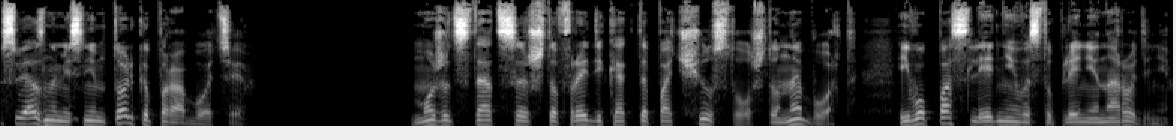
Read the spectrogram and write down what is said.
связанными с ним только по работе. Может статься, что Фредди как-то почувствовал, что Неборд — его последнее выступление на родине.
